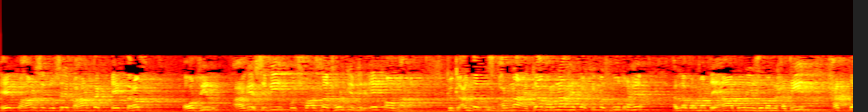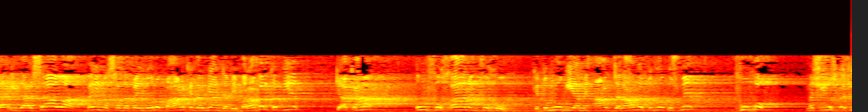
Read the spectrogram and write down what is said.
ایک پہاڑ سے دوسرے پہاڑ تک ایک طرف اور پھر آگے سے بھی کچھ فاصلہ چھوڑ کے پھر ایک اور بھرا کیونکہ اندر کچھ بھرنا ہے، کیا بھرنا ہے؟ تاکہ مضبوط رہے۔ اللہ فرماتے ہیں، آتونی زبر الحتیر حتی اذا ساوا بین الصدفین۔ دونوں پہاڑ کے درمیان جب یہ برابر کر دیے کیا کہا؟ انفخان انفخو، کہ تم لوگ یہ میں آگ جلاؤں گا، تم لوگ اس میں پھونکو۔ مشین اس کا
